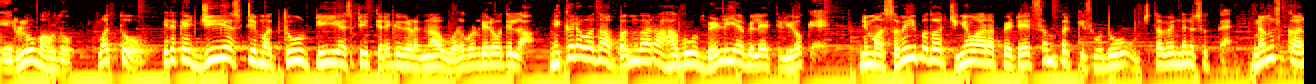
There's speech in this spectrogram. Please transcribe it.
ಇರಲೂಬಹುದು. ಮತ್ತು ಇದಕ್ಕೆ ಜಿಎಸ್ಟಿ ಮತ್ತು ಟಿಎಸ್ಟಿ ತೆರಿಗೆಗಳನ್ನ ಒಳಗೊಂಡಿರೋದಿಲ್ಲ. ನಿಖರವಾದ ಬಂಗಾರ ಹಾಗೂ ಬೆಳ್ಳಿಯ ಬೆಲೆ ತಿಳಿಯೋಕೆ ನಿಮ್ಮ ಸಮೀಪದ ಚಿನಿವಾರ ಪೇಟೆ ಸಂಪರ್ಕಿಸುವುದು ಉಚಿತವೆಂದೆನಿಸುತ್ತೆ. ನಮಸ್ಕಾರ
